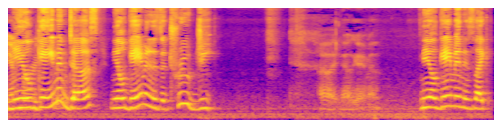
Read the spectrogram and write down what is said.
Neil Gaiman it. does. Neil Gaiman is a true G. I like Neil Gaiman. Neil Gaiman is like,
